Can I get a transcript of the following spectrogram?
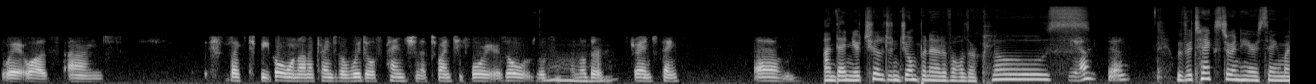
the way it was, and like to be going on a kind of a widow's pension at 24 years old was Oh. another strange thing. Um, And then your children jumping out of all their clothes. yeah, yeah. We've a texter in here saying my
